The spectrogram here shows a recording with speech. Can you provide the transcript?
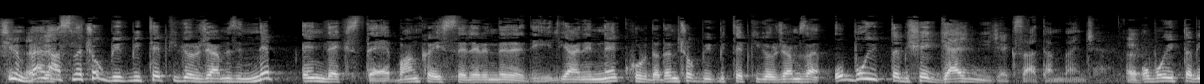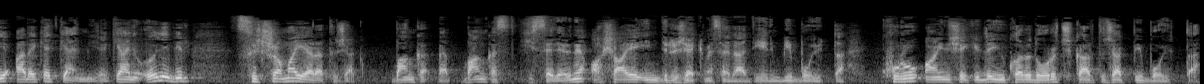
Şimdi ben Endeks- aslında çok büyük bir tepki göreceğimizi ne endekste, banka hisselerinde de değil. Yani ne kurda da çok büyük bir tepki göreceğimizi o boyutta bir şey gelmeyecek zaten bence. Evet. O boyutta bir hareket gelmeyecek. Yani öyle bir sıçrama yaratacak. Banka banka hisselerini aşağıya indirecek mesela diyelim bir boyutta. Kuru aynı şekilde yukarı doğru çıkartacak bir boyutta.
